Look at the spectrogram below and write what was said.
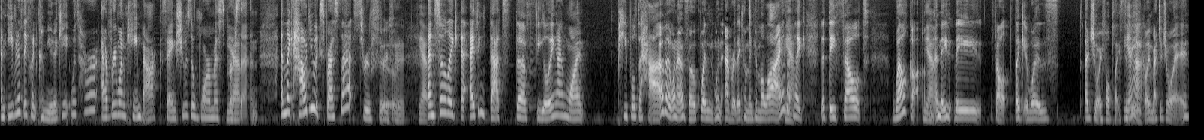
And even if they couldn't communicate with her, everyone came back saying she was the warmest Yep. And like how do you express that through food? food, yep. And so like I- think that's the feeling I want people to have. I want to evoke when whenever they come into Malai that Yeah. like that they felt welcome Yeah. and they they felt like it was a joyful place to Yeah. be. Going back to joy.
